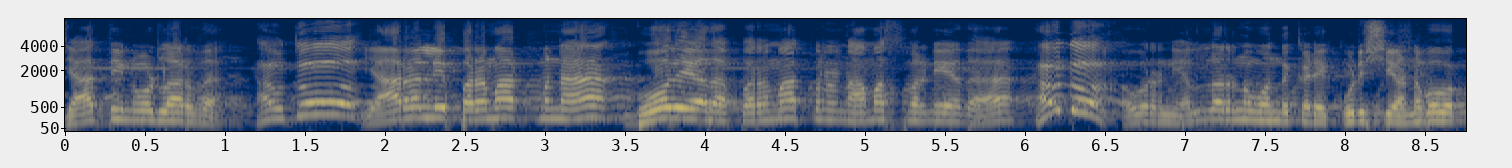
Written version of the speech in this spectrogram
ಜಾತಿ ನೋಡ್ಲಾರ್ದ. ಹೌದು. ಯಾರಲ್ಲಿ ಪರಮಾತ್ಮನ ಬೋಧೆ ಅದ ಪರಮಾತ್ಮನ ನಾಮಸ್ಮರಣೆ ಅದ ಹೌದು. ಅವರನ್ನ ಎಲ್ಲರನ್ನು ಒಂದು ಕಡೆ ಕುಡಿಸಿ ಅನುಭವ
